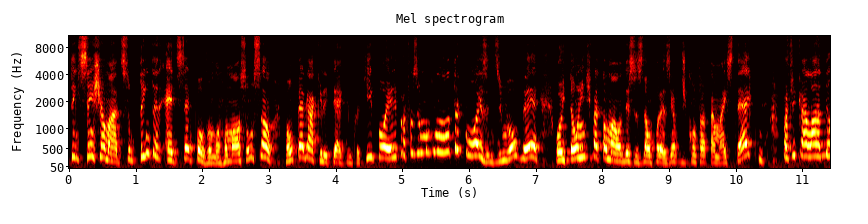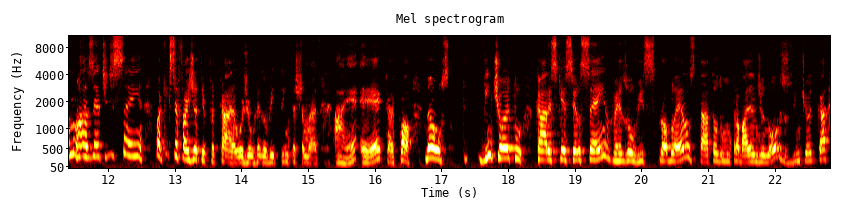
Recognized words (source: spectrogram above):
tem 100 chamadas, são 30, é de 100, pô, vamos arrumar uma solução, vamos pegar aquele técnico aqui e pôr ele para fazer uma, uma, outra coisa, desenvolver. Ou então a gente vai tomar uma decisão, por exemplo, de contratar mais técnico para ficar lá dando um rasete de senha. Mas o que, que você faz de tempo? Cara, hoje eu resolvi 30 chamadas. Ah, é? É, cara, qual? Não, os 28 caras esqueceram senha, resolvi esses problemas, tá todo mundo trabalhando de novo, os 28 caras,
